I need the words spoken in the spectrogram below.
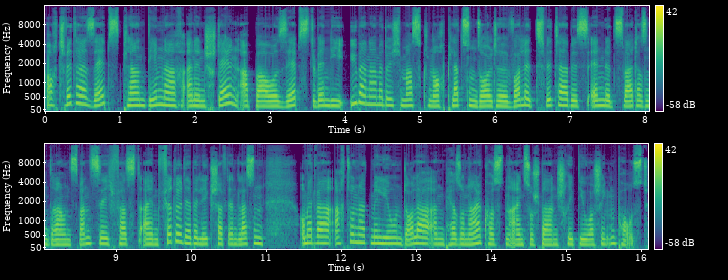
Auch Twitter selbst plant demnach einen Stellenabbau. Selbst wenn die Übernahme durch Musk noch platzen sollte, wolle Twitter bis Ende 2023 fast ein Viertel der Belegschaft entlassen, um etwa 800 Millionen Dollar an Personalkosten einzusparen, schrieb die Washington Post.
